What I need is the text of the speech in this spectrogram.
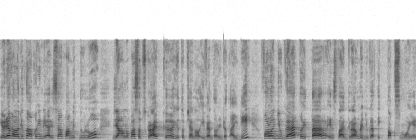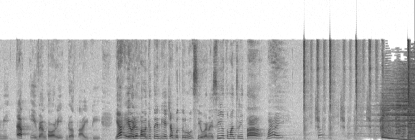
Ya udah kalau gitu aku Indi Arisa pamit dulu. Jangan lupa subscribe ke YouTube channel inventory.id, follow juga Twitter, Instagram dan juga TikTok semuanya di @inventory.id. Ya, ya udah kalau gitu India cabut dulu. See you when I see you teman cerita. Bye. Thank you.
